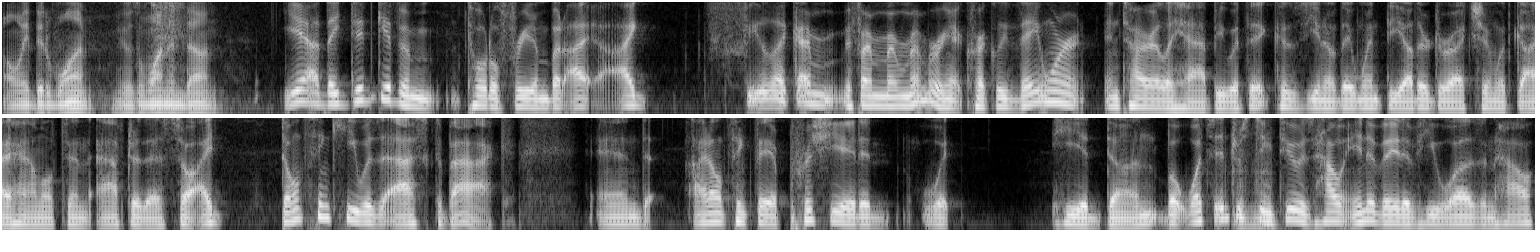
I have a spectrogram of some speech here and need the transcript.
only did one. He was one and done. Yeah, they did give him total freedom, but I I feel like I'm if I'm remembering it correctly, they weren't entirely happy with it because you know they went the other direction with Guy Hamilton after this. So I don't think he was asked back, and I don't think they appreciated what he had done. But what's interesting mm-hmm. too is how innovative he was and how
